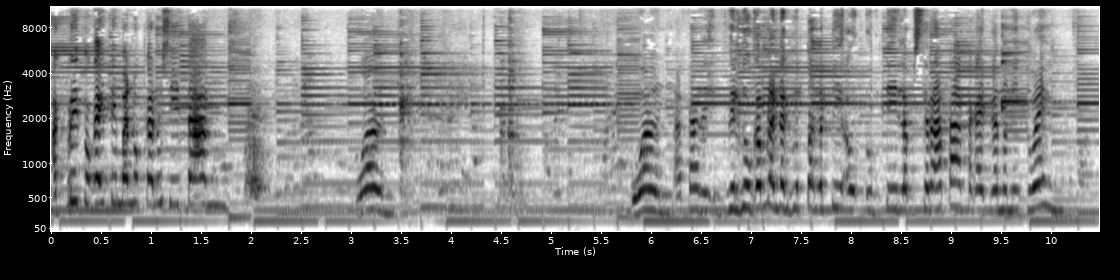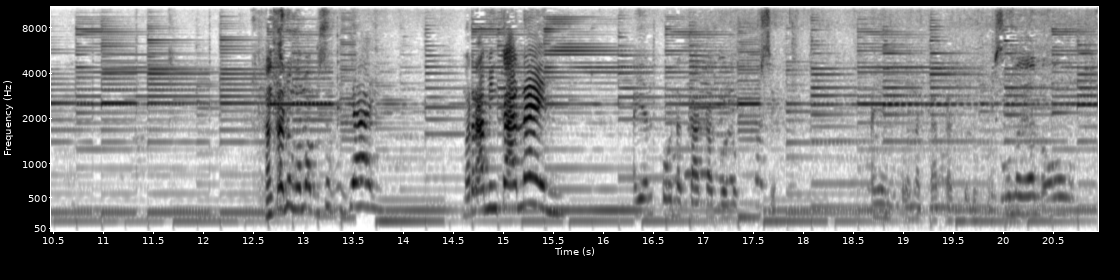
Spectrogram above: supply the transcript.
Agprito kay ti manok kanusitang. Wan. Wan, atari, nilgugam lang nagluto na ti um, ti labstrata ta kahit kanu ni Dwayne. Ang kanu nga mabusog ni Jay. Maraming kanin. Ayan po nagkakagulo po siya. Ayan po nagkakagulo po siya. Una yan, oh.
